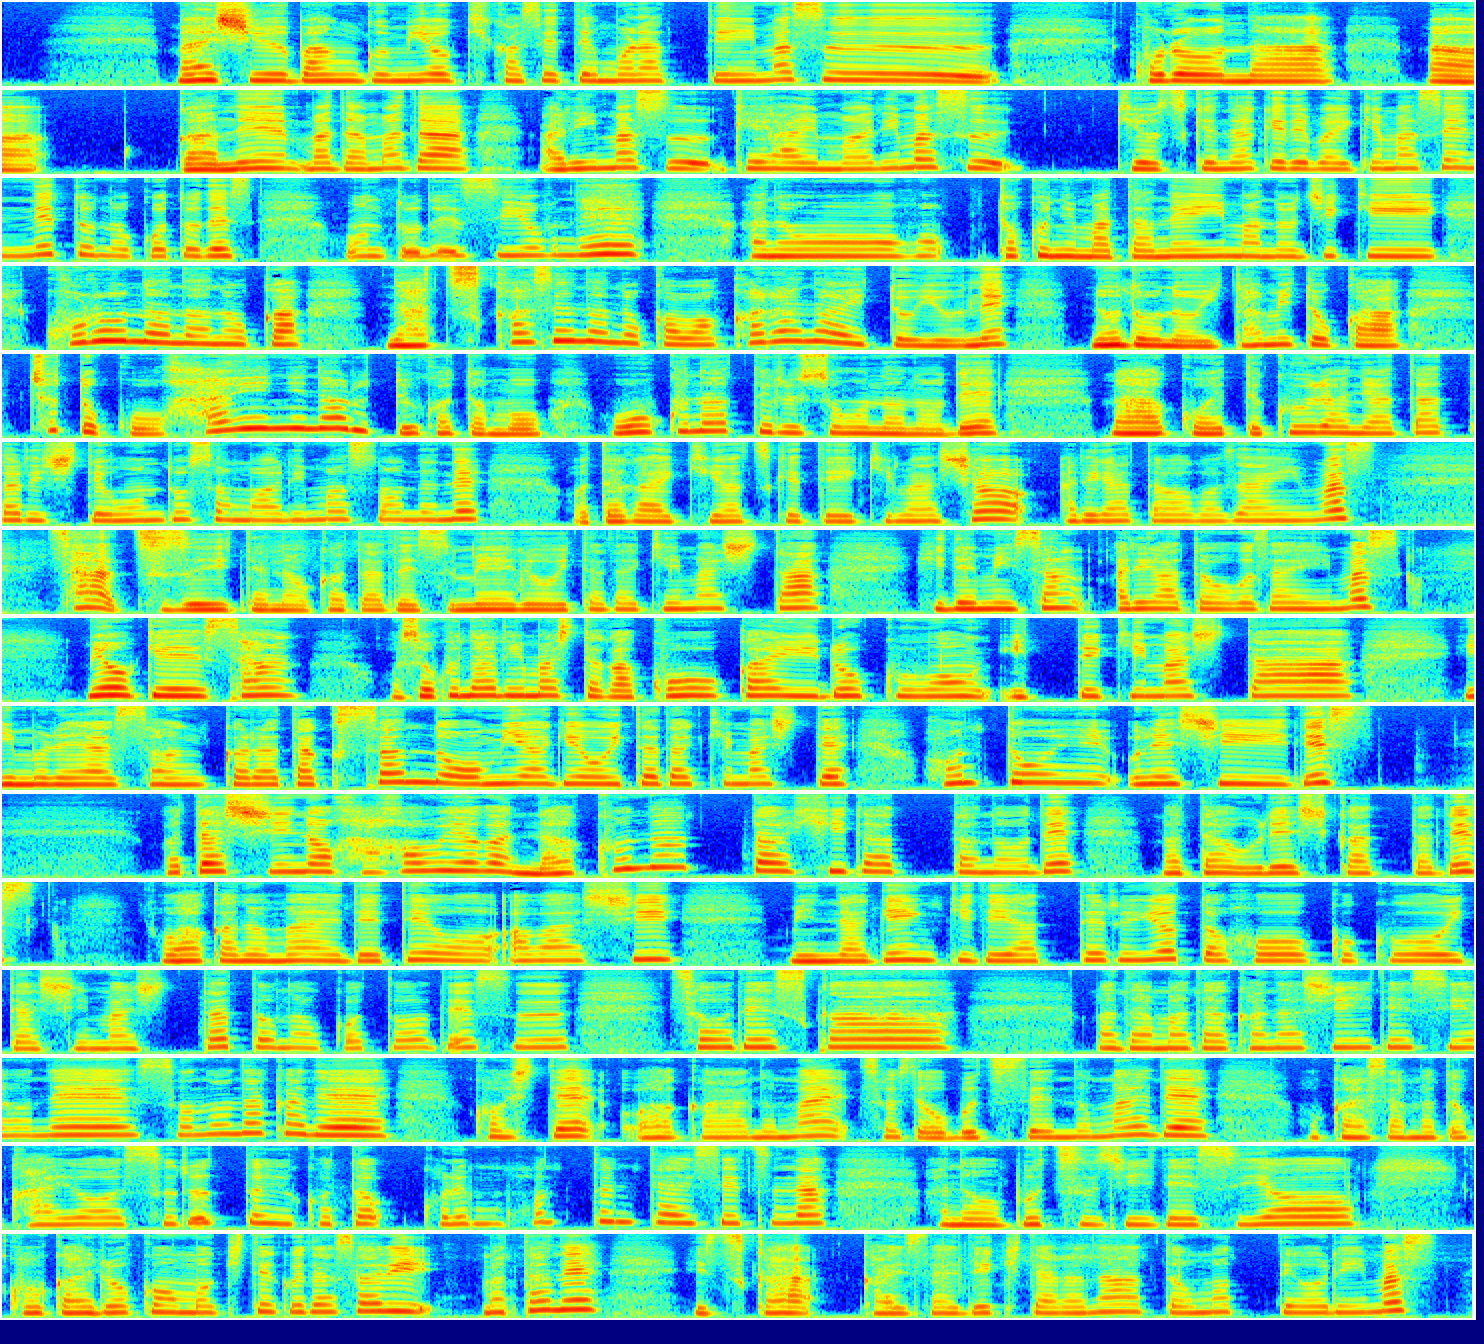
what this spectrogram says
毎週番組を聞かせてもらっています。コロナ、まあ、がね、まだまだあります。気配もあります。気をつけなければいけませんねとのことです。本当ですよね。あの特にまたね今の時期コロナなのか夏風邪なのかわからないというね喉の痛みとかちょっとこう肺炎になるっていう方も多くなってるそうなのでまあこうやってクーラーに当たったりして温度差もありますのでねお互い気をつけていきましょう。ありがとうございます。さあ、続いての方です。メールをいただきました。ひでみさん、ありがとうございます。妙慶さん、遅くなりましたが、公開録音行ってきました。井村屋さんからたくさんのお土産をいただきまして、本当に嬉しいです。私の母親が亡くなった日だったので、また嬉しかったです。お墓の前で手を合わし、みんな元気でやってるよと報告をいたしましたとのことです。そうですか。まだまだ悲しいですよね。その中で、こうしてお墓の前、そしてお仏前の前でお母様と会話をするということ、これも本当に大切な、あの、仏事ですよ。公開録音も来てくださり、またね、いつか開催できたらなと思っております。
